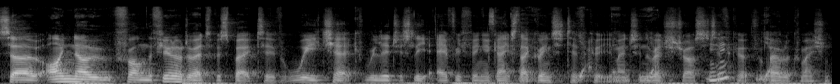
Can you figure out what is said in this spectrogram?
So I know from the funeral director perspective, we check religiously everything against that green certificate you mentioned, the yeah. registrar mm-hmm. certificate for Yeah. burial cremation.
